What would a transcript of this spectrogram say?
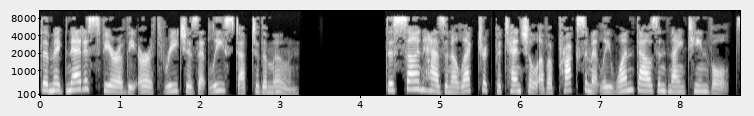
The magnetosphere of the Earth reaches at least up to the Moon. The Sun has an electric potential of approximately 1019 volts.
